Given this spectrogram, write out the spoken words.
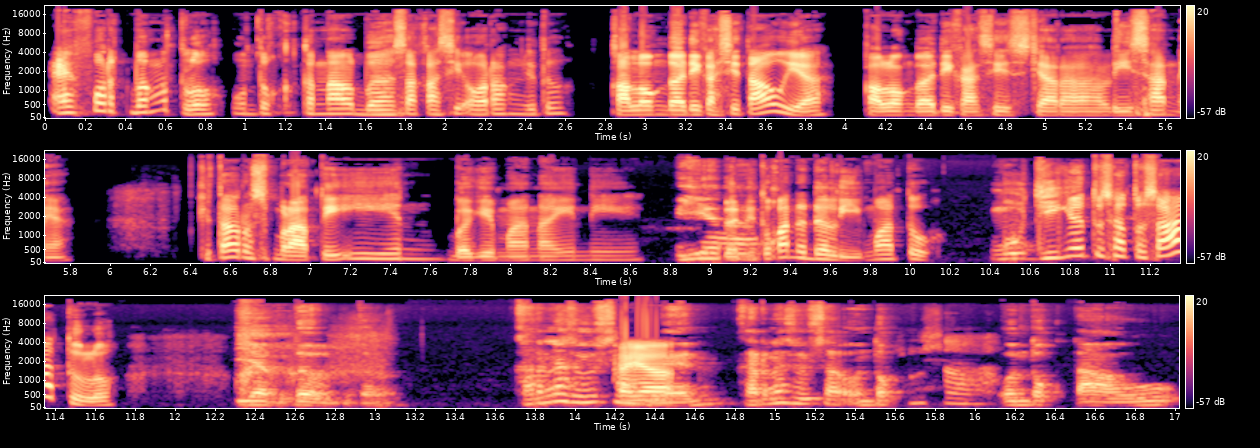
effort banget loh untuk kenal bahasa kasih orang gitu. Kalau nggak dikasih tahu ya, kalau nggak dikasih secara lisan ya, kita harus merhatiin bagaimana ini. Iya, Dan itu kan ada lima tuh. Ngujinya tuh satu-satu loh. iya betul betul. Karena susah Kayak- Glenn, karena susah untuk Susah. untuk tahu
